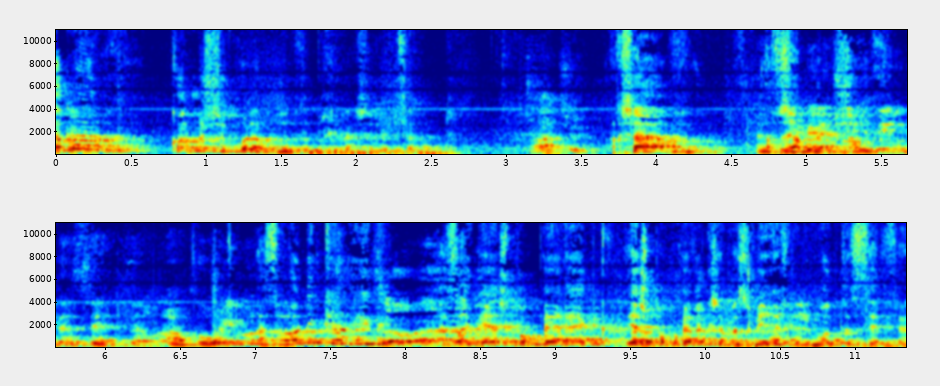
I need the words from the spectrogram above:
אמר, כל מה שכולם אומרים זה בחינה של ליצנות. עכשיו, אז עכשיו רגע, איך נמשיך. לומדים את הספר? רק קוראים אותו? אז בוא נקרא, הנה. זהו, אז אני- רגע, יש פה פרק, יש פה פרק שמסביר איך ללמוד את הספר.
